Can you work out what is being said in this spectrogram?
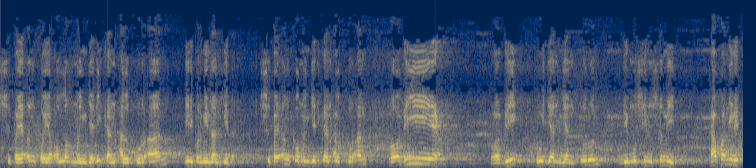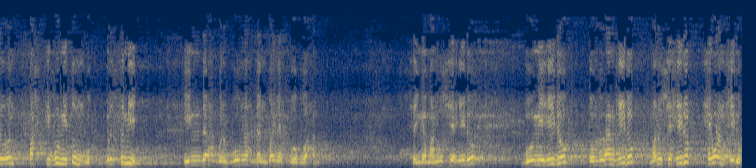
supaya engkau ya Allah menjadikan Al-Quran ini permintaan kita. supaya engkau menjadikan Al-Quran Rabi' Rabi' hujan yang turun di musim semi kapan ini turun? pasti bumi tumbuh bersemi indah berbunga dan banyak buah-buahan sehingga manusia hidup bumi hidup tumbuhan hidup manusia hidup hewan hidup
